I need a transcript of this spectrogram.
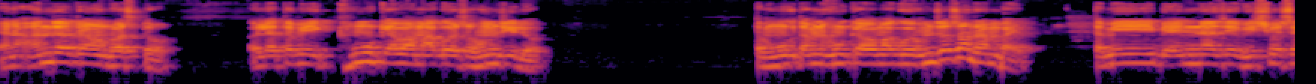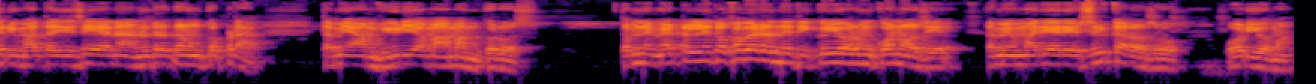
એના અંડરગ્રાઉન્ડ વસ્તુ એટલે તમે શું કહેવા માગો છો સમજી લો. તો હું તમને શું કહેવા માગું સમજો છો ને રામભાઈ? તમે બેનના જે વિશ્વેશ્વરી માતાજી છે, એના અંડરગ્રાઉન્ડ કપડાં તમે આમ ભીડિયામાં આમ આમ કરો છો. તમને મેટલની તો ખબર જ નથી કયો રમ કોનો છે. તમે મારી હારે સ્વીકારો છો ઓડિયોમાં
